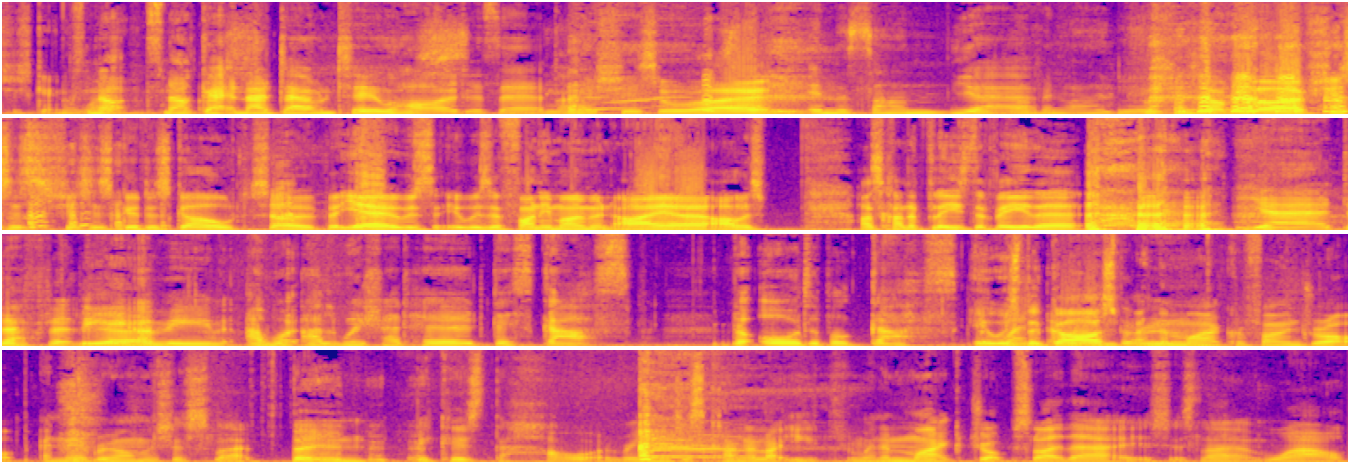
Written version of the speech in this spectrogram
She's getting away. it's not, it's not getting that down too hard, is it? No, she's all right. In the sun. Yeah. Loving life. Yeah, she's loving life. She's as, she's as good as gold. So, but yeah, it was it was a funny moment. I uh, I was I was kind of pleased to be there. Yeah. Yeah, definitely. Yeah. I mean, I, w- I wish I'd heard this gasp the audible gasp. It was the gasp the and the microphone drop, and everyone was just like boom because the whole arena just kind of like you. When a mic drops like that, it's just like wow.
